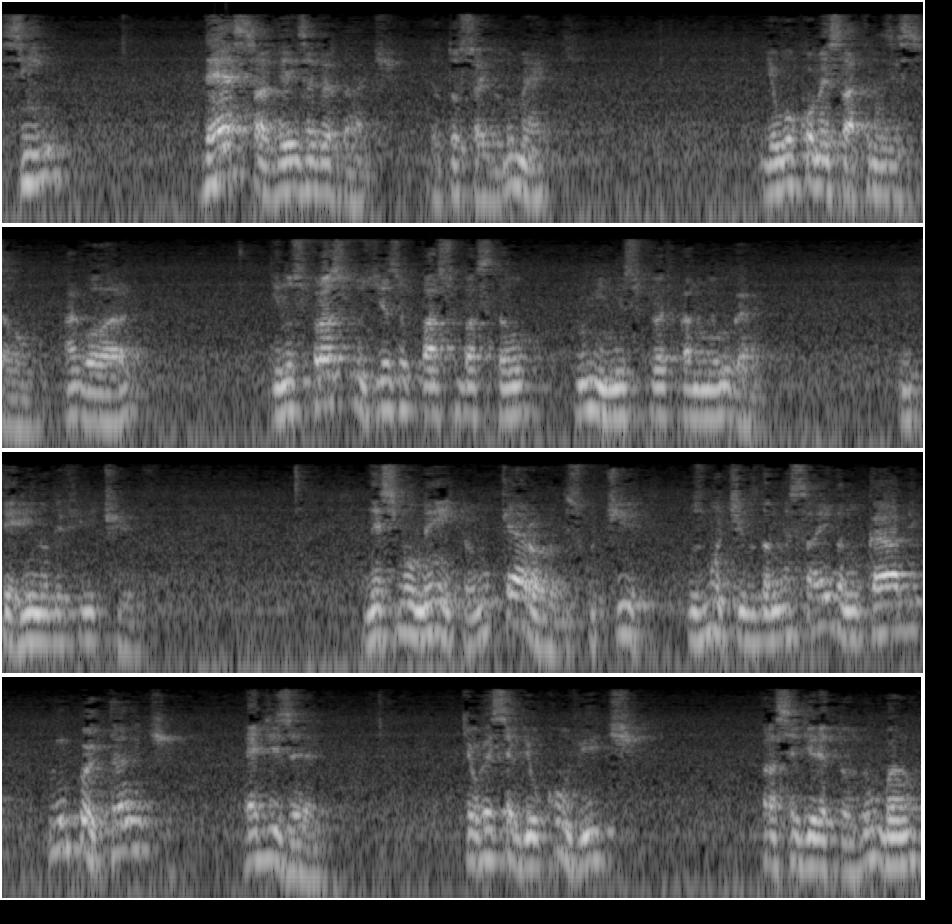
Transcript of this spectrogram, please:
sim, dessa vez é verdade. Eu estou saindo do MEC e eu vou começar a transição agora. E nos próximos dias eu passo o bastão para o ministro que vai ficar no meu lugar interino definitivo. Nesse momento, eu não quero discutir os motivos da minha saída, não cabe. O importante é dizer que eu recebi o convite para ser diretor de um banco.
